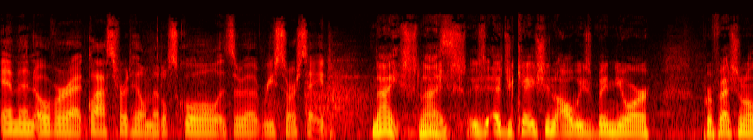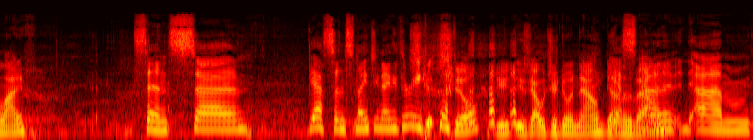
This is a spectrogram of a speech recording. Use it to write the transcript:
and then over at Glassford Hill Middle School as a resource aide. Nice, nice. Is education always been your professional life? Since uh, yeah, since 1993. St- still, You- is that what you're doing now down in the valley? uh, um,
